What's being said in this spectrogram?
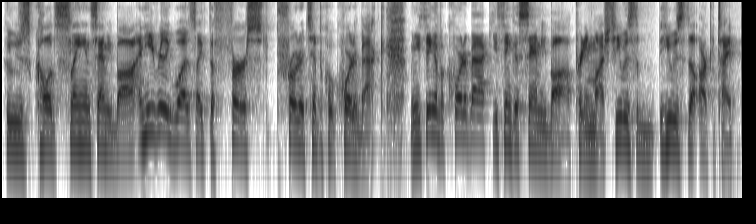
who's called Slinging Sammy Baugh, and he really was like the first prototypical quarterback. When you think of a quarterback, you think of Sammy Baugh, pretty much. He was the he was the archetype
